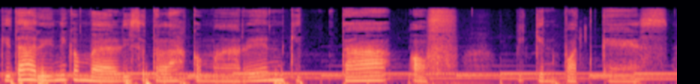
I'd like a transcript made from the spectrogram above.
kita hari ini kembali setelah kemarin kita off bikin podcast.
